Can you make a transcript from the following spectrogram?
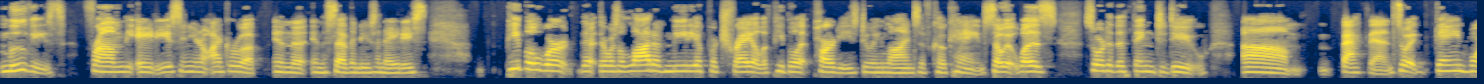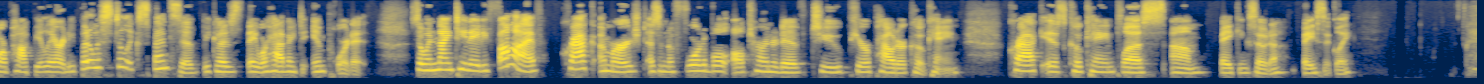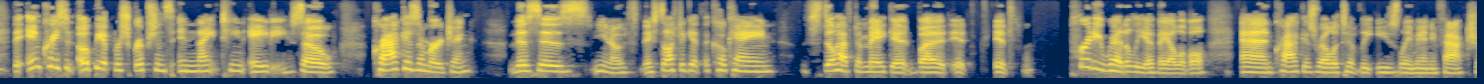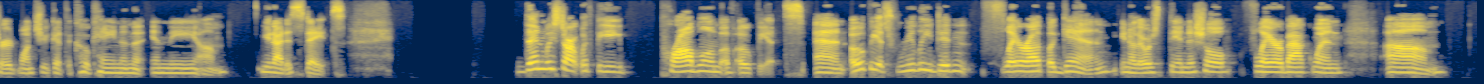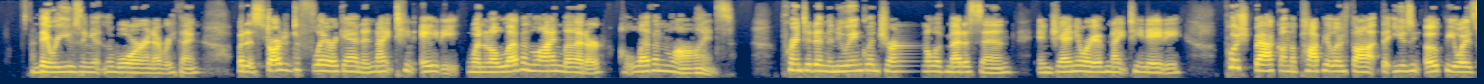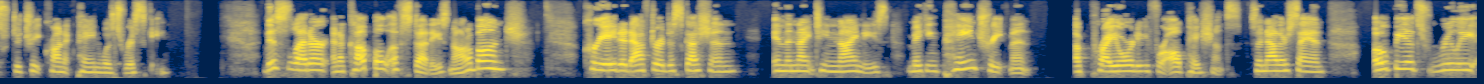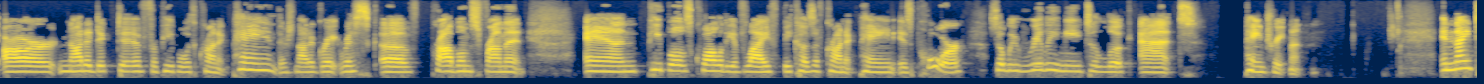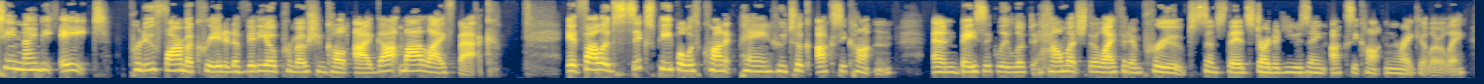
movies from the 80s and you know i grew up in the in the 70s and 80s people were there, there, was a lot of media portrayal of people at parties doing lines of cocaine. So it was sort of the thing to do um, back then. So it gained more popularity but it was still expensive because they were having to import it. So in 1985 crack emerged as an affordable alternative to pure powder cocaine. Crack is cocaine plus um, baking soda basically. The increase in opiate prescriptions in 1980 so crack is emerging this is you know they still have to get the cocaine still have to make it but it it's pretty readily available. And crack is relatively easily manufactured once you get the cocaine in the in the um, united states. Then we start with the problem of opiates. And opiates really didn't flare up again. You know there was the initial flare back when um, they were using it in the war and everything. But it started to flare again in 1980 when an 11 line letter 11 lines printed in the new england journal of medicine in january of 1980 pushed back on the popular thought that using opioids to treat chronic pain was risky. This letter and a couple of studies not a bunch created after a discussion in the 1990s making pain treatment a priority for all patients. So now they're saying opiates really are not addictive for people with chronic pain. There's not a great risk of problems from it. And people's quality of life because of chronic pain is poor. So we really need to look at pain treatment. In 1998 purdue pharma created a video promotion called i got my life back. It followed six people with chronic pain who took oxycontin and basically looked at how much their life had improved since they had started using oxycontin regularly.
